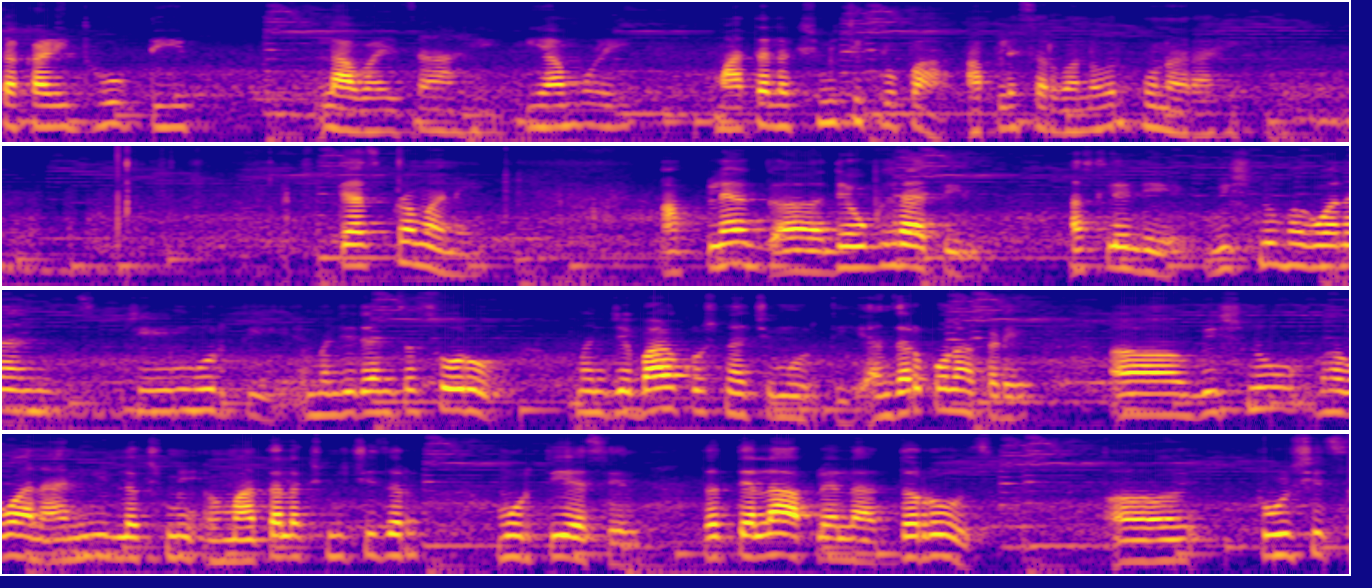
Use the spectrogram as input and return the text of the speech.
सकाळी धूप दीप लावायचा आहे. यामुळे माता लक्ष्मीची कृपा आपल्या सर्वांवर होणार आहे. त्याचप्रमाणे आपल्या ग- देवघरातील असलेले विष्णू भगवानांची मूर्ती म्हणजे त्यांचं स्वरूप म्हणजे बाळकृष्णाची मूर्ती आणि जर कोणाकडे विष्णू भगवान आणि लक्ष्मी माता लक्ष्मीची जर मूर्ती असेल तर त्याला आपल्याला दररोज तुळशीच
